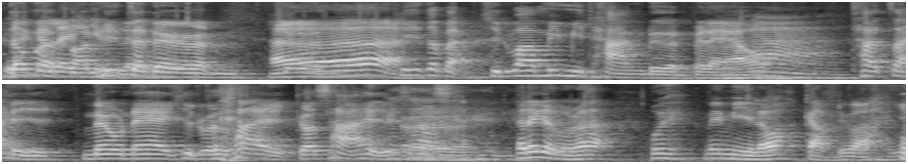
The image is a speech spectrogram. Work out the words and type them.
แล้วก็ตอนที่จะเดินเออเดินที่จะแบบคิดว่าไม่มีทางเดินไปแล้วอ่า ถ้าใจแน่วแน่คิดว่าใช่ก็ใช่ก็ใช่เออถ้าเกิดว่าเฮ้ยไม่มีแล้วกลับดีกว่าโห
